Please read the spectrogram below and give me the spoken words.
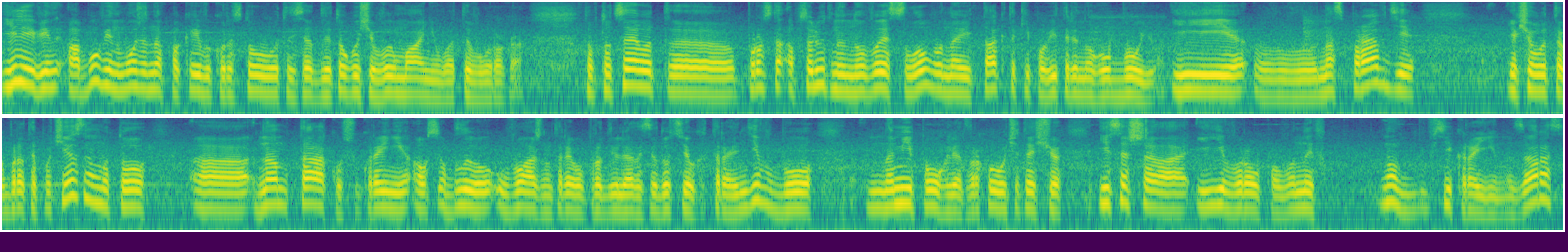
Ілі він або він може навпаки використовуватися для того, щоб виманювати ворога. Тобто, це от е, просто абсолютно нове слово навіть тактики повітряного бою. І е, насправді, якщо ви так брати по-чесному, то е, нам також в Україні особливо уважно треба продивлятися до цих трендів, бо, на мій погляд, враховуючи те, що і США, і Європа, вони в- ну, всі країни зараз,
